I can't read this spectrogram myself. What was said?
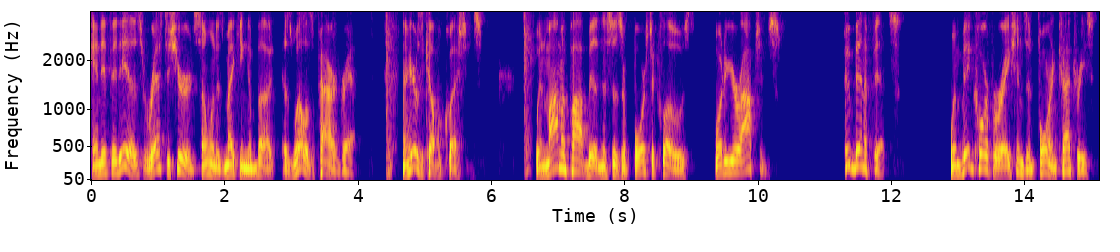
And if it is, rest assured someone is making a buck as well as a power grab. Now, here's a couple questions. When mom and pop businesses are forced to close, what are your options? Who benefits? When big corporations in foreign countries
